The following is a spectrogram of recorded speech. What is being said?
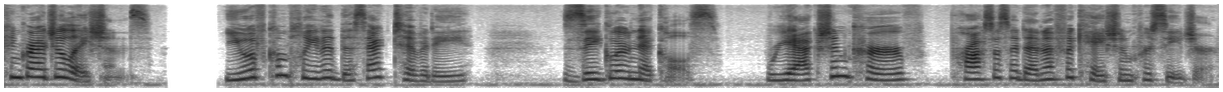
Congratulations! You have completed this activity, Ziegler-Nichols, Reaction Curve Process Identification Procedure.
